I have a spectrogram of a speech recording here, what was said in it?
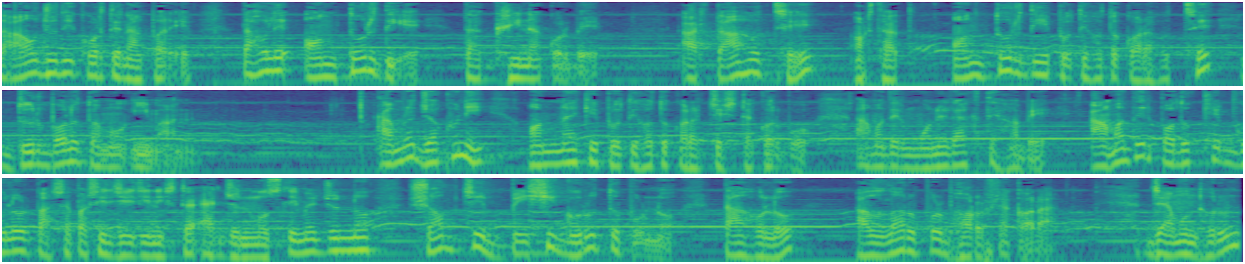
তাও যদি করতে না পারে, তাহলে অন্তর দিয়ে তা ঘৃণা করবে। আর তা হচ্ছে, অর্থাৎ অন্তর দিয়ে প্রতিহত করা হচ্ছে দুর্বলতম ইমান। আমরা যখনই অন্যায়কে প্রতিহত করার চেষ্টা করব, আমাদের মনে রাখতে হবে, আমাদের পদক্ষেপগুলোর পাশাপাশি যে জিনিসটা একজন মুসলিমের জন্য সবচেয়ে বেশি গুরুত্বপূর্ণ, তা হল আল্লাহর উপর ভরসা করা। যেমন ধরুন,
